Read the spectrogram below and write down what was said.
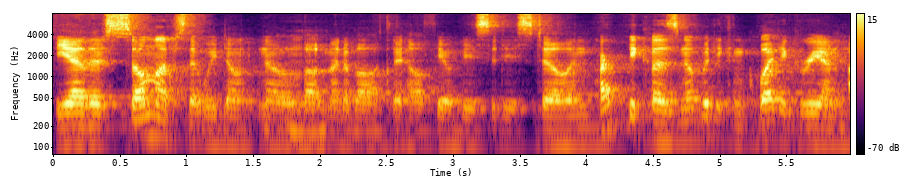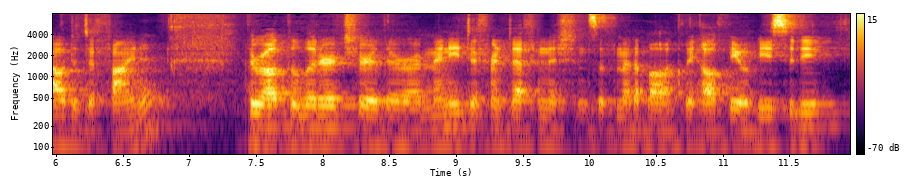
Yeah, there's so much that we don't know mm-hmm. about metabolically healthy obesity still, in part because nobody can quite agree on how to define it. Throughout the literature, there are many different definitions of metabolically healthy obesity,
